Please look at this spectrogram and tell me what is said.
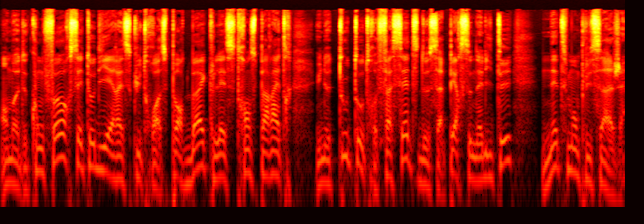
En mode confort, cet Audi RSQ3 Sportback laisse transparaître une toute autre facette de sa personnalité, nettement plus sage.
